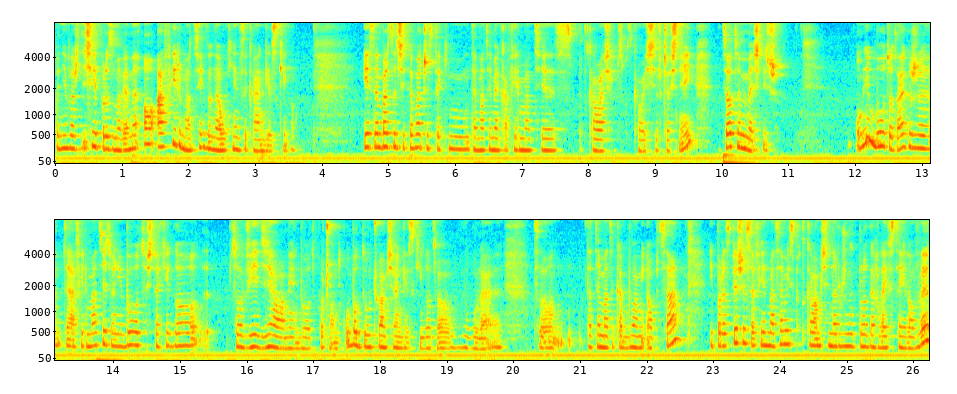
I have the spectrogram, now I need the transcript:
ponieważ dzisiaj porozmawiamy o afirmacjach do nauki języka angielskiego. Jestem bardzo ciekawa, czy z takim tematem jak afirmacje spotkałaś, spotkałeś się wcześniej. Co o tym myślisz? U mnie było to tak, że te afirmacje to nie było coś takiego, co wiedziałam jakby od początku, bo gdy uczyłam się angielskiego, to w ogóle to ta tematyka była mi obca. I po raz pierwszy z afirmacjami spotkałam się na różnych blogach lifestyle'owych.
